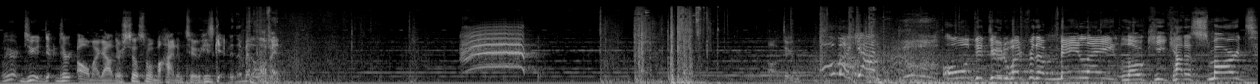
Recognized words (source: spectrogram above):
Where, dude? There, there- oh my God, there's still someone behind him too. He's getting in the middle of it. Ah! Oh, dude. Oh my God. Oh, the dude went for the melee. Low key, kind of smart.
